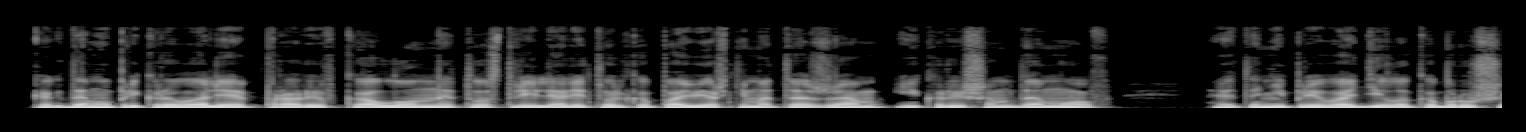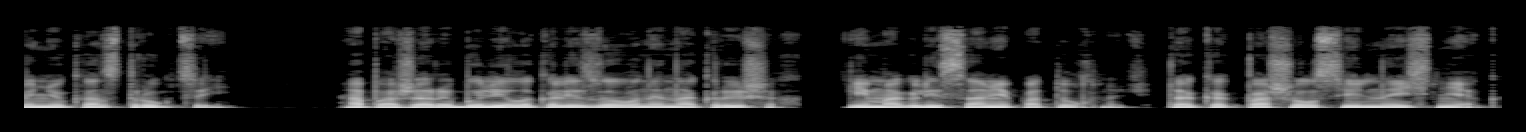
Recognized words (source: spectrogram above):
Когда мы прикрывали прорыв колонны, то стреляли только по верхним этажам и крышам домов. Это не приводило к обрушению конструкций. А пожары были локализованы на крышах и могли сами потухнуть, так как пошел сильный снег.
